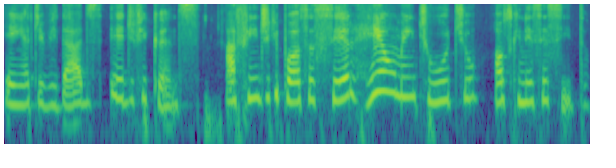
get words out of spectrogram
em atividades edificantes, a fim de que possa ser realmente útil aos que necessitam.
